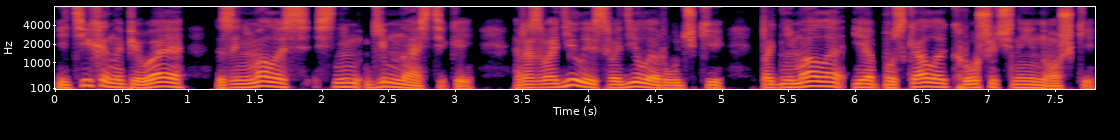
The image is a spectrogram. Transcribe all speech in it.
и, тихо напевая, занималась с ним гимнастикой, разводила и сводила ручки, поднимала и опускала крошечные ножки.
